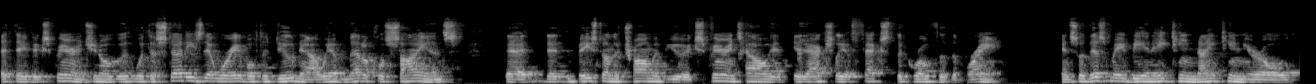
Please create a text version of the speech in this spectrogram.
that they've experienced. You know, with, with the studies that we're able to do now, we have medical science that, that based on the trauma you experience, how it, it actually affects the growth of the brain. And so this may be an 18, 19 year old,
